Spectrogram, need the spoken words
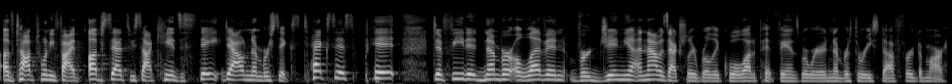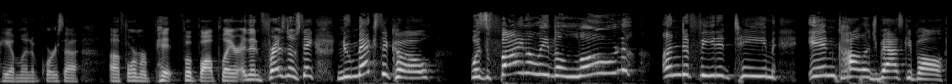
of top 25 upsets. We saw Kansas State down number six, Texas. Pitt defeated number 11, Virginia. And that was actually really cool. A lot of Pitt fans were wearing number three stuff for Damar Hamlin, of course, a, a former Pitt football player. And then Fresno State, New Mexico was finally the lone undefeated team in college basketball,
